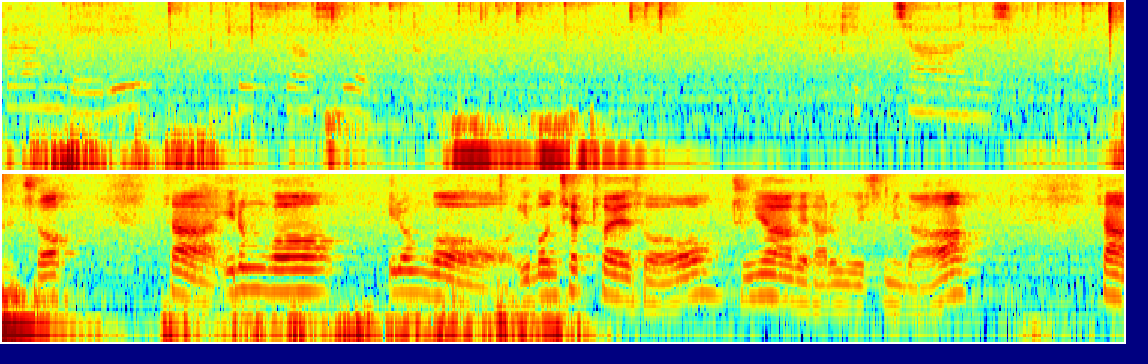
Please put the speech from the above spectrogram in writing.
사람들이 키스할 수 없다. 기차 안에서. 그렇죠. 자, 이런 거 이런 거 이번 챕터에서 중요하게 다루고 있습니다. 자,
